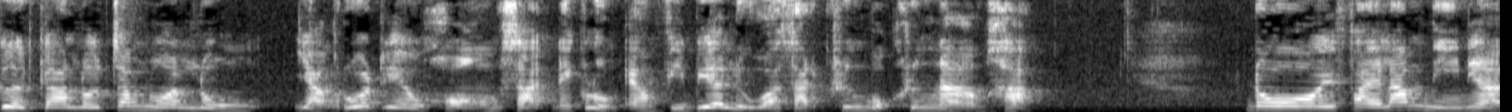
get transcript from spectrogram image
เกิดการลดจำนวนลงอย่างรวดเร็วของสัตว์ในกลุ่มแอมฟิเบียหรือว่าสัตว์ครึ่งบกครึ่งน้ำค่ะ โดยไฟลัมนี้เนี่ย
